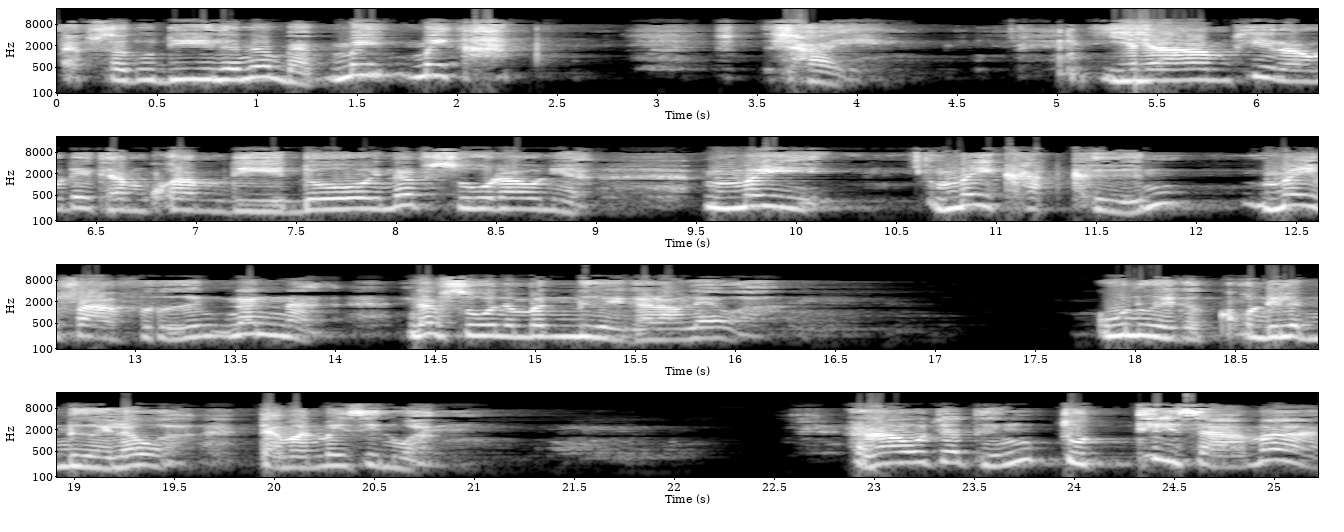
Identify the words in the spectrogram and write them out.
แบบสะดุดีเลยนะแบบไม่ไม่ขัดใช่ ยามที่เราได้ทำความดีโดยนับสูเราเนี่ย ไม่ไม่ขัดขืน ไม่ฝ่าฝืนนั่นน่ะ นับสูน่ะมันเหนื่อยกับเราแล้วอะกูเหนื่อยกับคนนี้แหละเหนื่อยแล้วอะ แต่มันไม่สิ้นหวัง เราจะถึงจุดที่สามารถ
